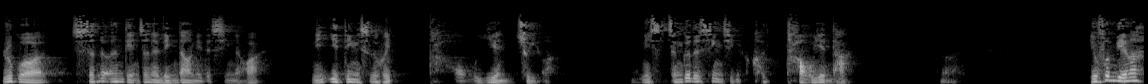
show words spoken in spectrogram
如果神的恩典真的临到你的心的话，你一定是会讨厌罪恶，你整个的性情很讨厌他啊。有分别吗？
